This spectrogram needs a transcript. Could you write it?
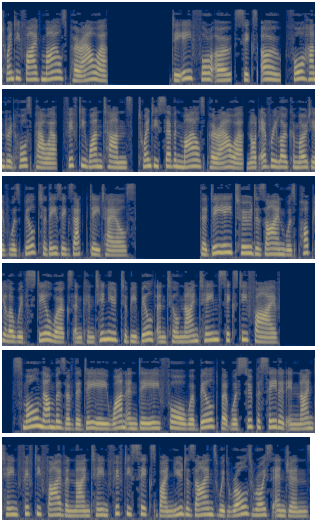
25 miles per hour. DE40 400 horsepower, 51 tons, 27 miles per hour not every locomotive was built to these exact details. The DE2 design was popular with steelworks and continued to be built until 1965. Small numbers of the DE1 and DE4 were built but were superseded in 1955 and 1956 by new designs with Rolls-Royce engines.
